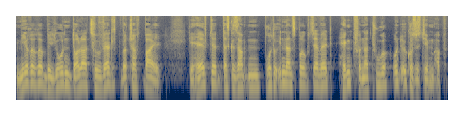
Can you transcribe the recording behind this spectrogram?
mehrere Billionen Dollar zur Weltwirtschaft bei. Die Hälfte des gesamten Bruttoinlandsprodukts der Welt hängt von Natur und Ökosystemen ab.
